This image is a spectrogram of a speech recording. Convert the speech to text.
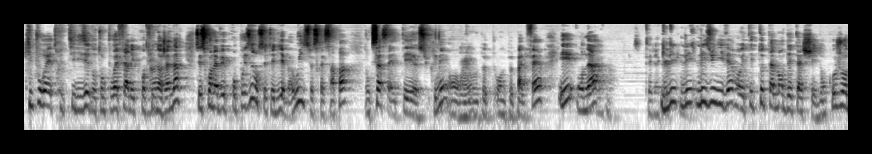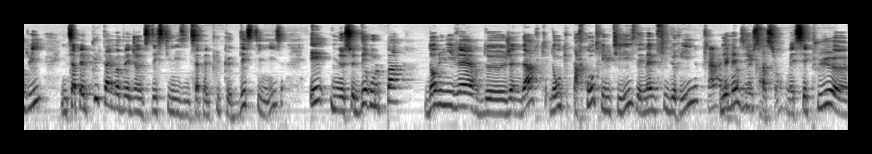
qui pourraient être utilisées, dont on pourrait faire les profits Ouais. dans Jeanne d'Arc. C'est ce qu'on avait proposé. On s'était dit ah bah oui ce serait sympa. Donc ça ça a été euh, supprimé. On, on, peut, on ne peut pas le faire et on a les- les univers ont été totalement détachés. Donc aujourd'hui, il ne s'appelle plus Time of Legends Destinies, il ne s'appelle plus que Destinies, et il ne se déroule pas dans l'univers de Jeanne d'Arc. Donc par contre, il utilise les mêmes figurines, Ah, les mêmes illustrations, mais c'est plus euh,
